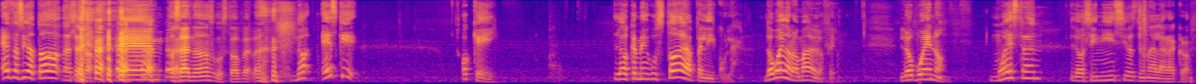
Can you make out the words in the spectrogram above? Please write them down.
Esto ha sido todo. No. Em, O sea, no nos gustó, pero. no, es que. Ok. Lo que me gustó de la película. Lo bueno, lo malo y lo feo. Lo bueno. Muestran los inicios de una Lara Croft.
